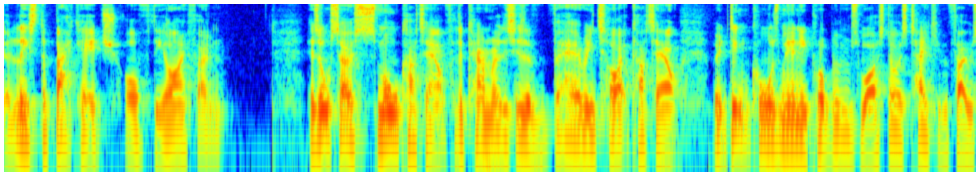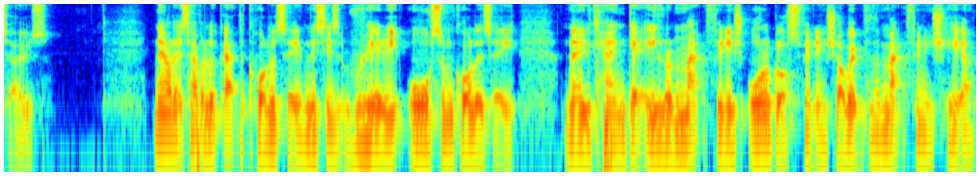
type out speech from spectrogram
at least the back edge of the iPhone. There's also a small cutout for the camera. This is a very tight cutout, but it didn't cause me any problems whilst I was taking photos. Now let's have a look at the quality, and this is really awesome quality. Now you can get either a matte finish or a gloss finish. I went for the matte finish here.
